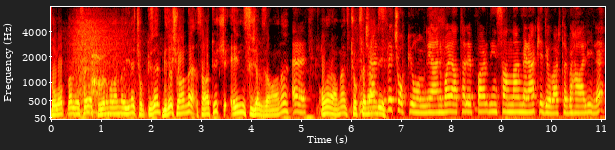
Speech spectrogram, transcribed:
dolaplar vesaire kullanım alanları yine çok güzel. Bir de şu anda saat 3 en sıcak zamanı. Evet. Ona rağmen çok fena İçerisi değil. de çok yoğundu yani bayağı talep vardı. İnsanlar merak ediyorlar tabii haliyle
